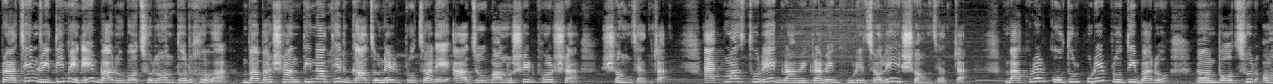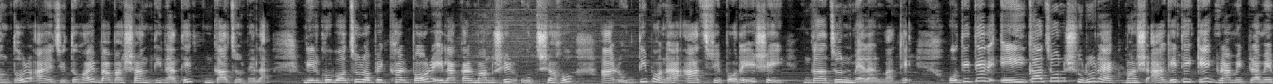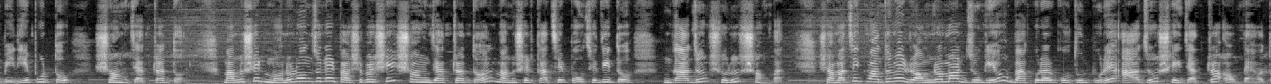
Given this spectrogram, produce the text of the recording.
প্রাচীন রীতি মেনে বারো বছর অন্তর হওয়া বাবা শান্তিনাথের গাজনের প্রচারে আজও মানুষের ভরসা সংযাত্রা। এক মাস ধরে গ্রামে গ্রামে ঘুরে চলে এই সংযাত্রা। বাঁকুড়ার কতুলপুরে প্রতিবারও বছর অন্তর আয়োজিত হয় বাবা শান্তিনাথের গাজন মেলা। দীর্ঘ বছর অপেক্ষার পর এলাকার মানুষের উৎসাহ আর উদ্দীপনা আছড়ে পড়ে সেই গাজন মেলার মাঠে। অতীতের এই গাজন শুরুর এক মাস আগে থেকে গ্রামে গ্রামে বেরিয়ে পড়তো সংযাত্রার দল। মানুষের মনোরঞ্জনের পাশাপাশি সংযাত্রার দল মানুষের কাছে পৌঁছে দিত গাজন শুরুর সংবাদ। সামাজিক মাধ্যমে রমরমার যুগেও বাঁকুড়ার কতুলপুরে আজও সেই যাত্রা অব্যাহত।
